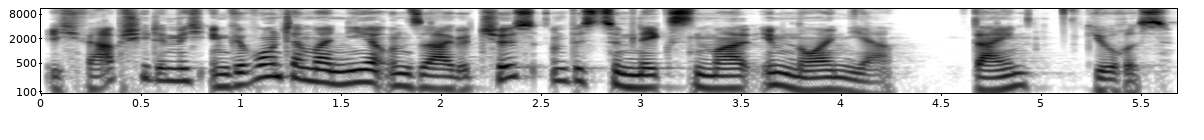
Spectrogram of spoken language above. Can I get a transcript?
Ich verabschiede mich in gewohnter Manier und sage Tschüss und bis zum nächsten Mal im neuen Jahr. Dein Juris.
